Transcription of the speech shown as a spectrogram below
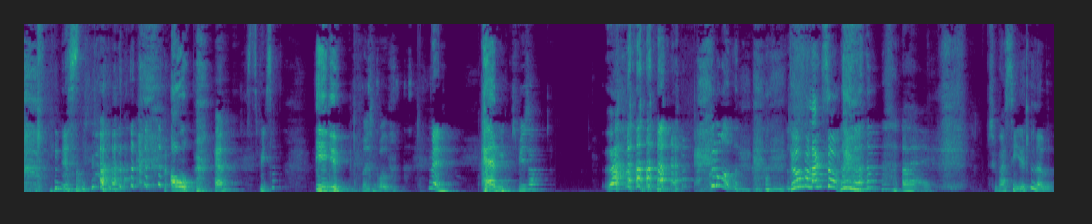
Næsten. Og Han Spiser. ikke risengrød. Men. han. Spiser. Gulerod. Det var for langsomt. Ej. Du skal bare sige et eller andet.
